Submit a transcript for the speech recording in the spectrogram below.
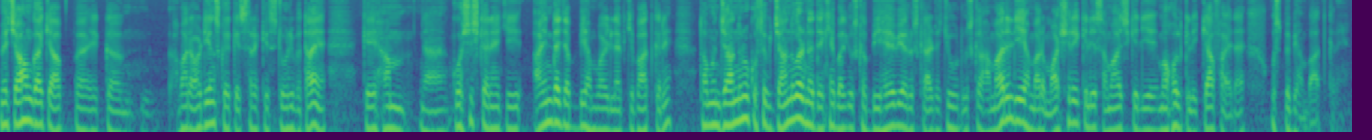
میں چاہوں گا کہ آپ ایک ہمارے آڈینس کو ایک اس طرح کی سٹوری بتائیں کہ ہم کوشش کریں کہ آئندہ جب بھی ہم وائلڈ لائف کی بات کریں تو ہم ان جانوروں کو صرف جانور نہ دیکھیں بلکہ اس کا بیہیویئر اس کا ایٹیچیوڈ اس کا ہمارے لیے، ہمارے معاشرے کے لیے، سماج کے لیے، ماحول کے لیے کیا فائدہ ہے، اس پہ بھی ہم بات کریں۔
